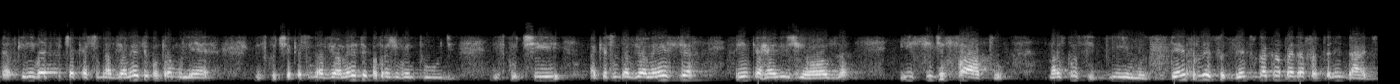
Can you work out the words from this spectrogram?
Né? Porque a gente vai discutir a questão da violência contra a mulher, discutir a questão da violência contra a juventude, discutir a questão da violência interreligiosa. E se de fato nós conseguimos, dentro, desse, dentro da campanha da fraternidade,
